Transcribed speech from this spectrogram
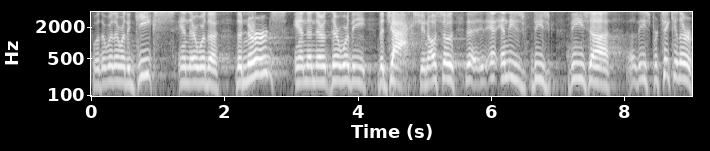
well, there were, there were the geeks, and there were the, the nerds, and then there, there were the, the jocks, you know. So, the, and these, these, these, uh, these particular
